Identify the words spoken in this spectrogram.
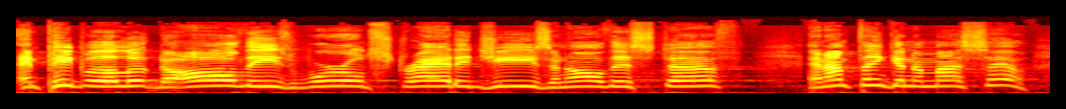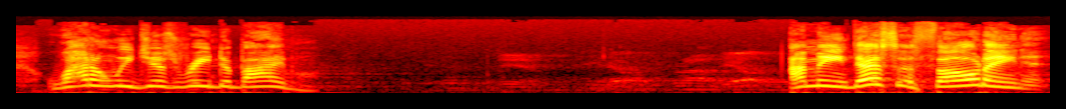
And people have looked at all these world strategies and all this stuff. And I'm thinking to myself, why don't we just read the Bible? I mean, that's a thought, ain't it?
